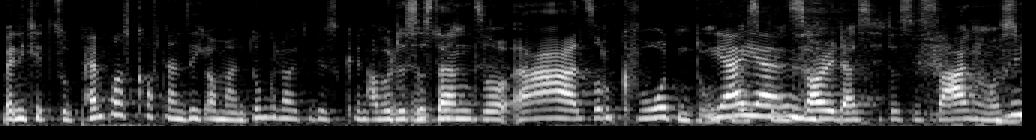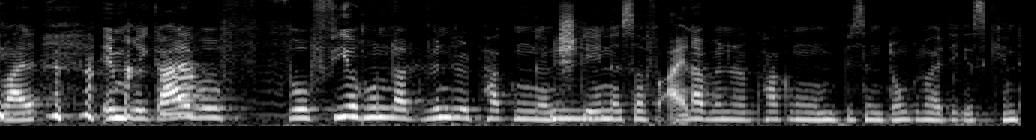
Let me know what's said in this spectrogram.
wenn ich jetzt so Pampers kaufe, dann sehe ich auch mal ein dunkelhäutiges Kind. Aber das ist dann so, ah, so ein quotendunkles ja, ja. Kind. Sorry, dass ich das so sagen muss, weil im Regal, wo wo 400 Windelpackungen mhm. stehen, ist auf einer Windelpackung ein bisschen dunkelhäutiges Kind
